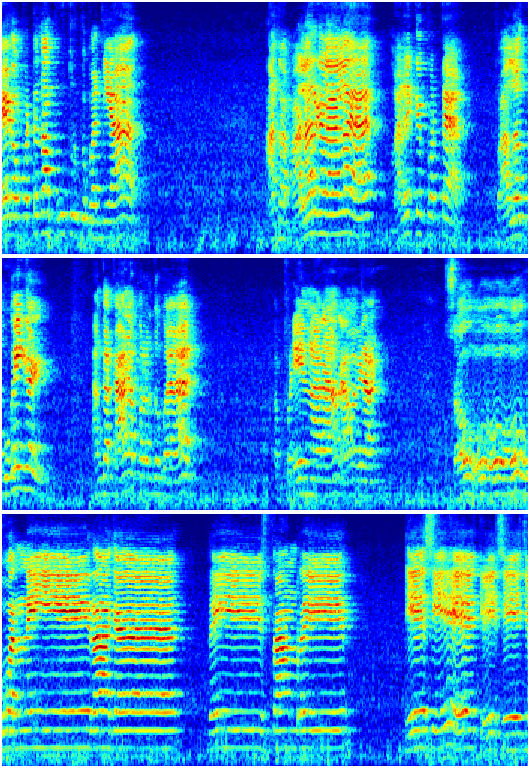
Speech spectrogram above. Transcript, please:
ஏகப்பட்டதாக பூத்துருக்கு பார்த்தியா அந்த மலர்களால் மறைக்கப்பட்ட பல குகைகள் அங்கே காணப்படுறது பார். அப்படின்னாராம் ராமபிரான். சௌவர்ணை ராஜ தைஸ்தாம்ரே தேசே தேசே ச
